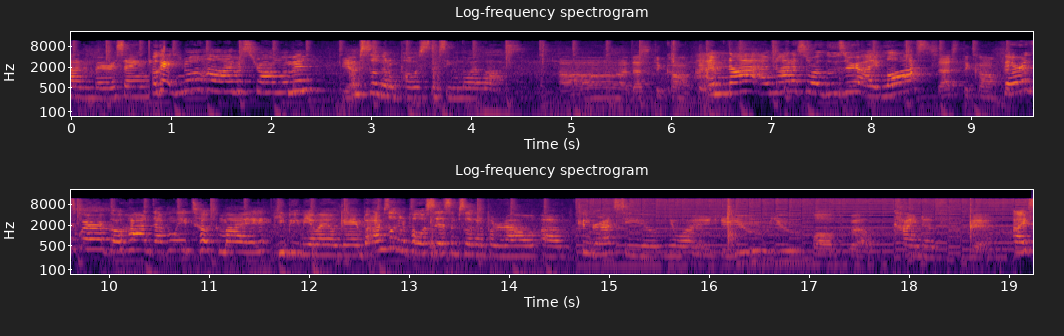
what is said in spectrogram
kind of embarrassing. Okay, you know how I'm a strong woman? Yeah. I'm still gonna post this even though I lost. Ah, that's the confidence. I'm not I'm not a sore loser. I lost. That's the confidence. Fair and square, Gokhan definitely took my, he beat me in my own game, but I'm still gonna post this, I'm still gonna put it out. Um, congrats to you, you won. Thank you. You you fought well. Kind of. Yeah. I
